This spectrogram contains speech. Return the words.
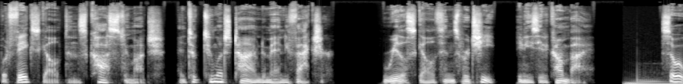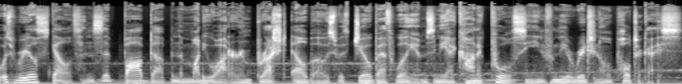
But fake skeletons cost too much and took too much time to manufacture. Real skeletons were cheap and easy to come by. So it was real skeletons that bobbed up in the muddy water and brushed elbows with JoBeth Williams in the iconic pool scene from the original Poltergeist,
